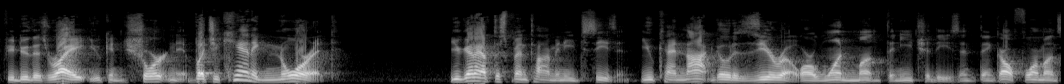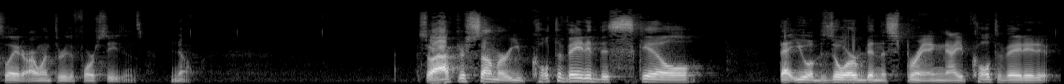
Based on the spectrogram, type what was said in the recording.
if you do this right, you can shorten it, but you can't ignore it. You're going to have to spend time in each season. You cannot go to zero or one month in each of these and think, oh, four months later, I went through the four seasons. No. So after summer, you've cultivated this skill that you absorbed in the spring. Now you've cultivated it,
